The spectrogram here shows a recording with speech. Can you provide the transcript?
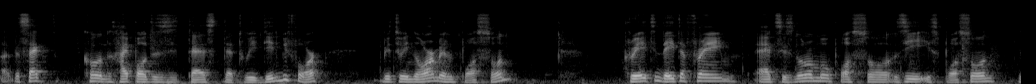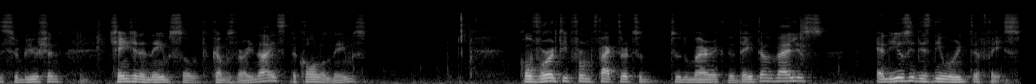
uh, the second hypothesis test that we did before between norm and Poisson. Creating data frame, X is normal, Poisson, Z is Poisson distribution, changing the names so it becomes very nice, the column names converting from factor to, to numeric the data values and using this new interface.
